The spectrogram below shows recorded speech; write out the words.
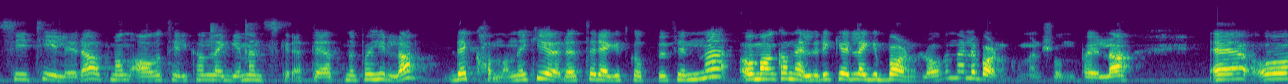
si tidligere at man av og til kan legge menneskerettighetene på hylla. Det kan man ikke gjøre etter eget godtbefinnende. Og man kan heller ikke legge barneloven eller barnekonvensjonen på hylla. Eh, og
